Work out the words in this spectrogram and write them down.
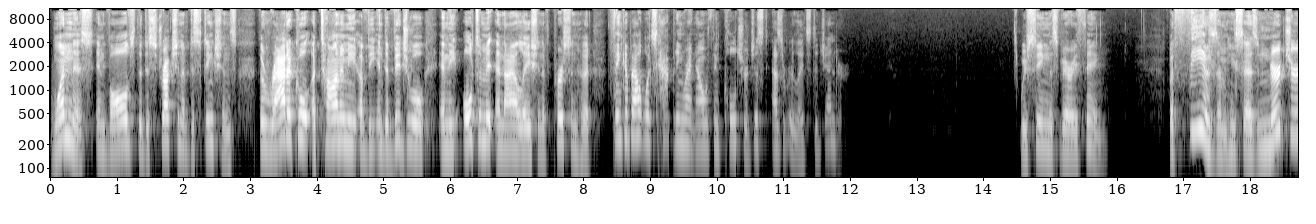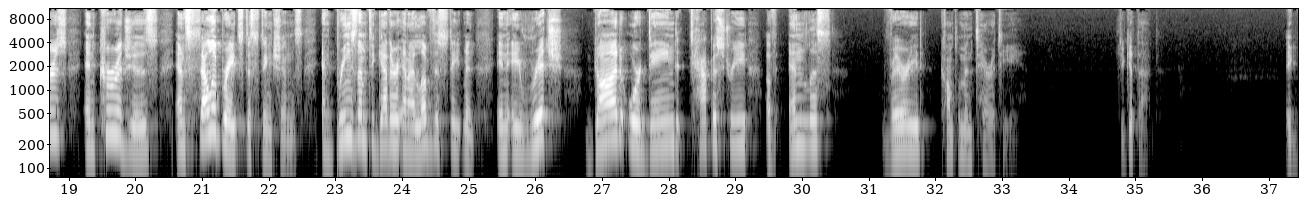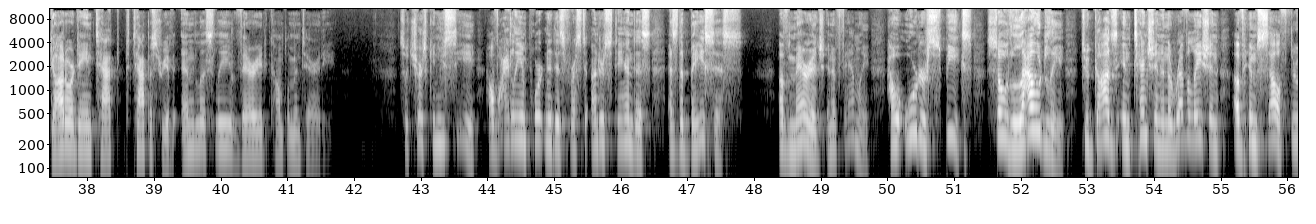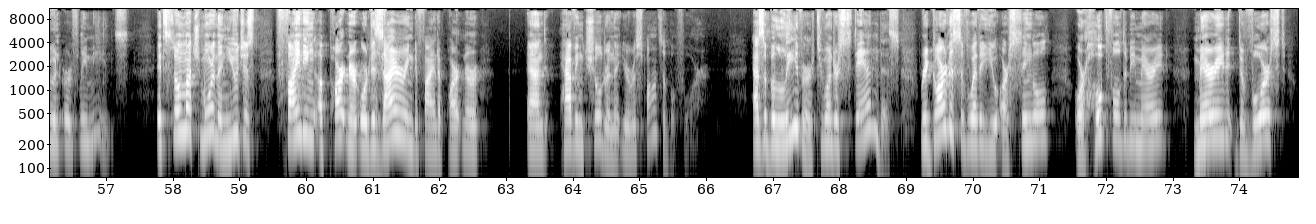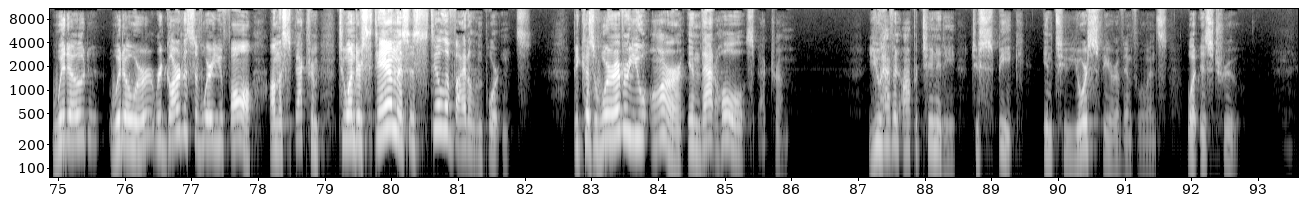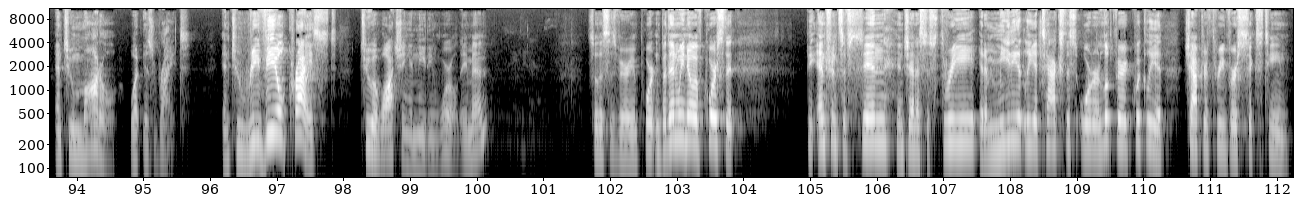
oneness involves the destruction of distinctions, the radical autonomy of the individual, and the ultimate annihilation of personhood. Think about what's happening right now within culture just as it relates to gender. We're seeing this very thing. But theism, he says, nurtures, encourages, and celebrates distinctions and brings them together. And I love this statement in a rich, God ordained tapestry of endless, varied complementarity. Do you get that? A God ordained tapestry of endlessly varied complementarity. So, church, can you see how vitally important it is for us to understand this as the basis of marriage in a family? How order speaks so loudly to God's intention and the revelation of Himself through an earthly means. It's so much more than you just finding a partner or desiring to find a partner and having children that you're responsible for. As a believer, to understand this, regardless of whether you are single, or hopeful to be married, married, divorced, widowed, widower, regardless of where you fall on the spectrum, to understand this is still of vital importance. Because wherever you are in that whole spectrum, you have an opportunity to speak into your sphere of influence what is true and to model what is right and to reveal Christ to a watching and needing world. Amen? So this is very important. But then we know, of course, that the entrance of sin in Genesis 3, it immediately attacks this order. Look very quickly at chapter 3, verse 16.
